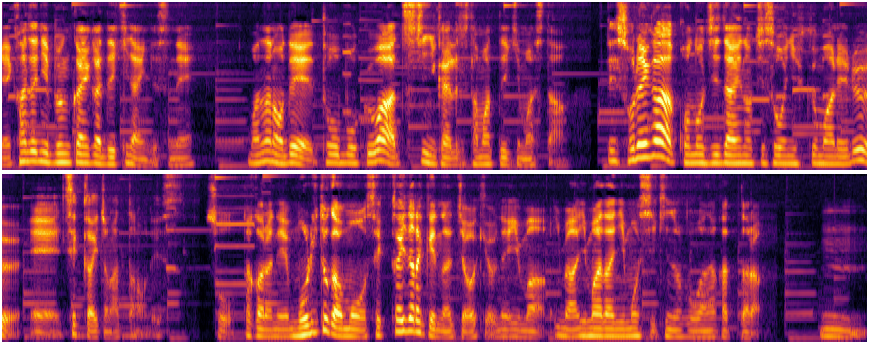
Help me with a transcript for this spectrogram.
えー、完全に分解ができないんですね。まあ、なので、倒木は土に帰らず溜まっていきました。で、それがこの時代の地層に含まれる、え石灰となったのです。そう。だからね、森とかもう石灰だらけになっちゃうわけよね、今。今、未だにもしキノコがなかったら。うん。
